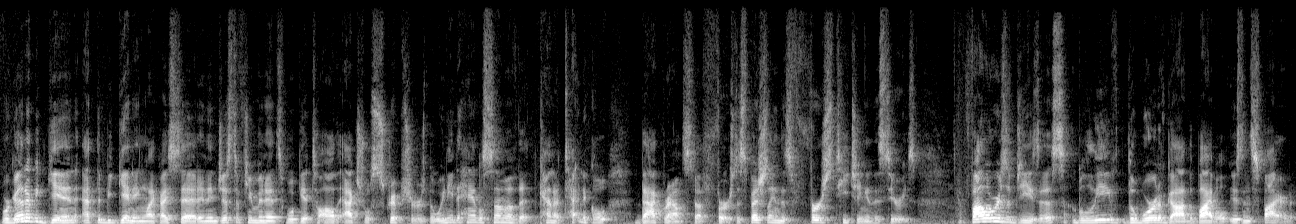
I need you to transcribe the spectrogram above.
we're going to begin at the beginning, like I said, and in just a few minutes we'll get to all the actual scriptures, but we need to handle some of the kind of technical background stuff first, especially in this first teaching in this series. Followers of Jesus believe the Word of God, the Bible, is inspired.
